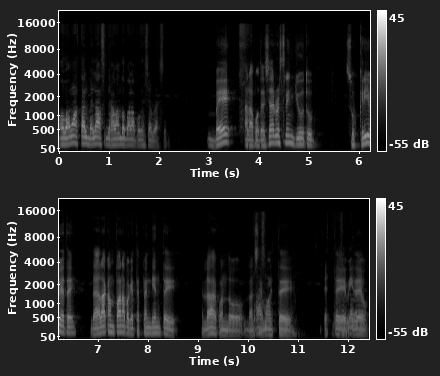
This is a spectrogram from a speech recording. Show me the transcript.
O vamos a estar, ¿verdad? Grabando para la potencia wrestling. Ve a la potencia del wrestling YouTube suscríbete, dale a la campana para que estés pendiente, ¿verdad? Cuando lancemos este, este video,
